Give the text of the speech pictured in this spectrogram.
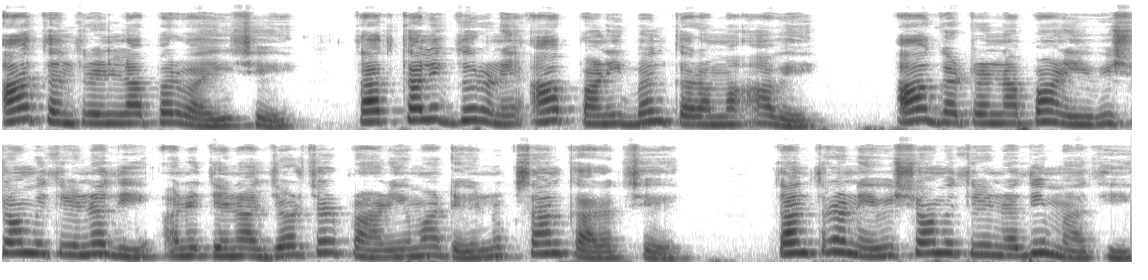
આ તંત્રની લાપરવાહી છે. તાત્કાલિક ધોરણે આ પાણી બંધ કરવામાં આવે. આ ગટરના પાણી વિશ્વામિત્રી નદી અને તેના જળચર પ્રાણીઓ માટે નુકસાનકારક છે. તંત્રને વિશ્વામિત્રી નદીમાંથી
